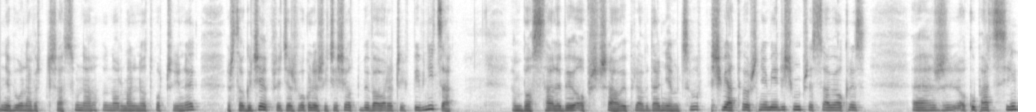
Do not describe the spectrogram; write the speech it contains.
Nie było nawet czasu na normalny odpoczynek. Zresztą gdzie? Przecież w ogóle życie się odbywało raczej w piwnicach bo stale były obstrzały, prawda, Niemców. Światła już nie mieliśmy przez cały okres e, okupacji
